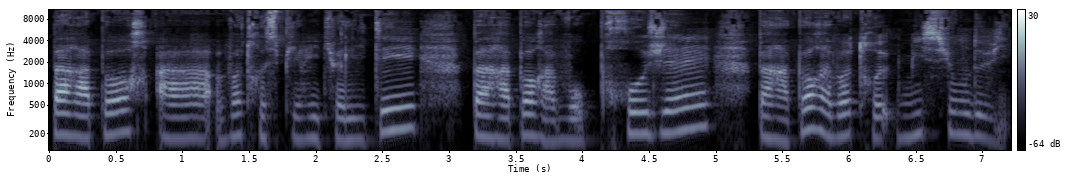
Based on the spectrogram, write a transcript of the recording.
par rapport à votre spiritualité, par rapport à vos projets, par rapport à votre mission de vie.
